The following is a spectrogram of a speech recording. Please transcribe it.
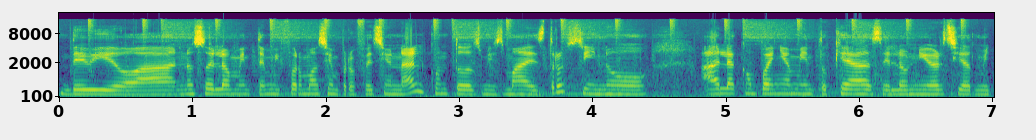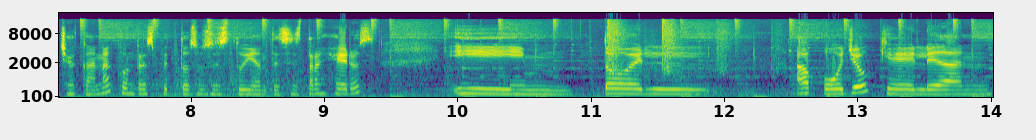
debido a no solamente mi formación profesional con todos mis maestros, sino al acompañamiento que hace la Universidad Michoacana con respecto a sus estudiantes extranjeros y mm, todo el apoyo que le dan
